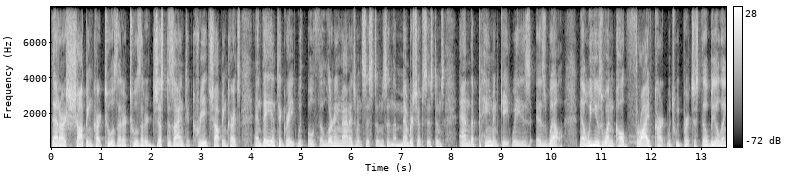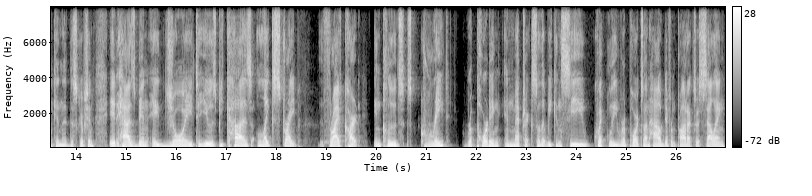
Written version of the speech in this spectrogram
that are shopping cart tools, that are tools that are just designed to create shopping carts, and they integrate with both the learning management systems and the membership systems and the payment gateways as well. Now, we use one called Thrivecart, which we purchased. There'll be a link in the description. It has been a joy to use because, like Stripe, Thrivecart includes great reporting and metrics so that we can see quickly reports on how different products are selling.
